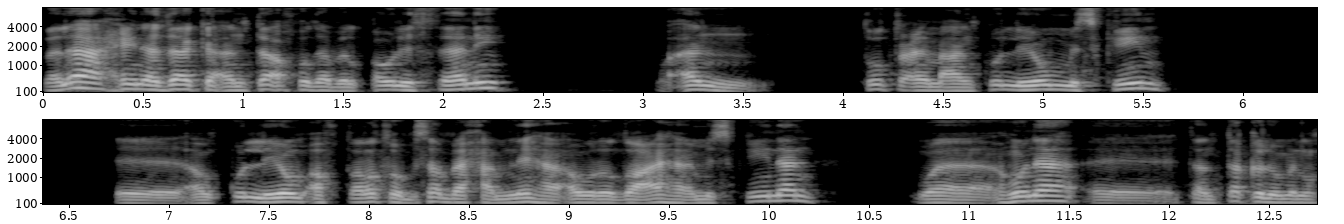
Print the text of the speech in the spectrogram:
فلها حين ذاك أن تأخذ بالقول الثاني وأن تطعم عن كل يوم مسكين أو كل يوم أفطرته بسبب حملها أو رضاعها مسكينا. وهنا تنتقل من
